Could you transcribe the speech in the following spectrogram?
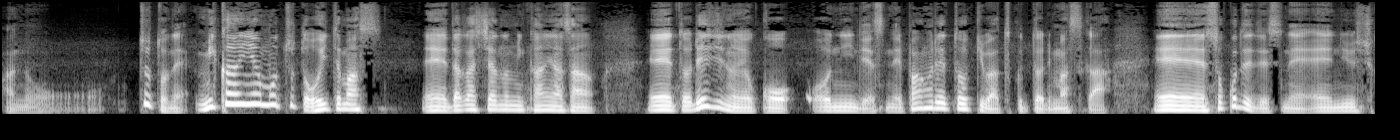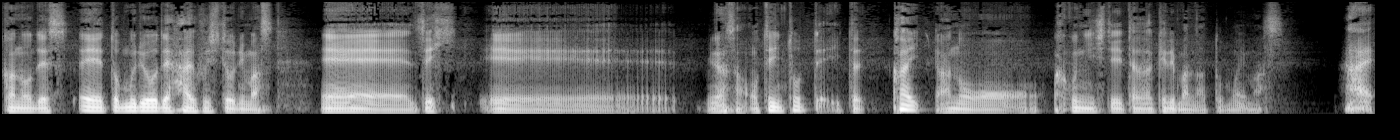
あのーちょっとね、みかん屋もちょっと置いてます。えー駄菓子屋のみかん屋さん。えっ、と、レジの横にですね、パンフレット置き場作っておりますが、えーそこでですね、入手可能です。えっ、と、無料で配布しております。えーぜひ、えー皆さんお手に取って一回、あのー確認していただければなと思います。はい。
